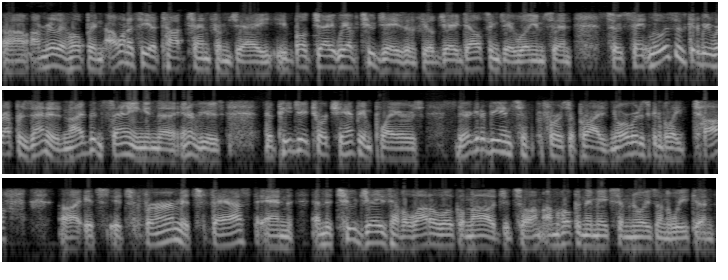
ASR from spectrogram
uh, I'm really hoping, I want to see a top 10 from Jay. Both Jay, we have two Jays in the field, Jay Delsing, Jay Williamson. So St. Louis is going to be represented, and I've been saying in the interviews, the PGA Tour champion players, they're going to be in for a surprise. Norwood is going to play tough. Uh, it's it's firm, it's fast, and and the two Jays have a lot of local knowledge, and so I'm, I'm hoping they make some noise on the weekend.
